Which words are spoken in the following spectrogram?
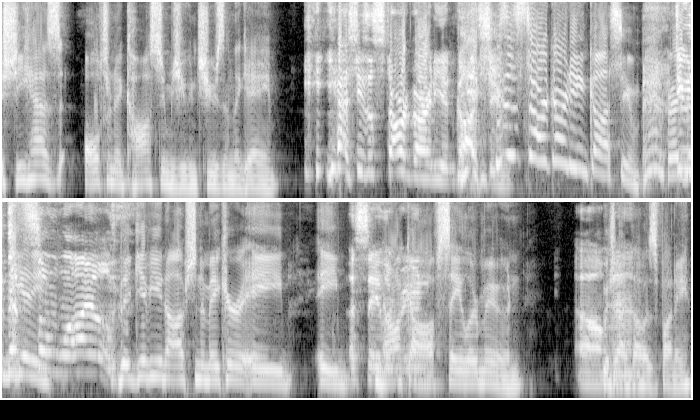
she has alternate costumes you can choose in the game. yeah, she's a Star Guardian costume. She's a Star Guardian costume. Right Dude, that's so wild. they give you an option to make her a a, A Sailor knockoff Moon. Sailor Moon, Oh, which I thought was funny.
